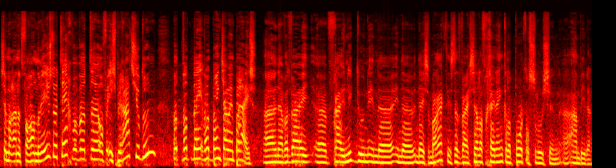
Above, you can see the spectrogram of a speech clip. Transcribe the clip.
zeg maar, aan het veranderen is door tech? Wat, wat of inspiratie op doen? Wat, wat, wat brengt jou in Parijs? nou, wat wij vrij uniek doen in, de, in, de, in deze markt... is dat wij zelf geen enkele portal solution eh, aanbieden.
